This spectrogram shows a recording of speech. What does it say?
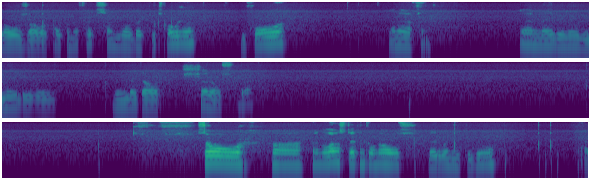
close our OpenFX and go back to exposure. Before and after. And maybe maybe maybe we bring back our shadows back so uh, and the last technical notes that we need to do I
